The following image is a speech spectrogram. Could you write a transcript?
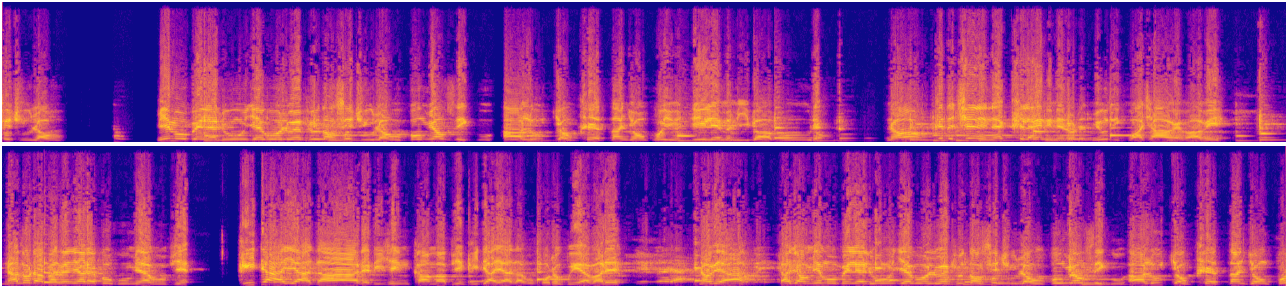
ဆွချူလောက်မြေမို့ပင်လေဒူးရေကိုလွယ်ဖြူတော့ဆွချူလောက်ပုံမြောက်စိတ်ကူအာလူကြောက်ခဲတန်ကြောင်ခွဲ၍တေးလဲမမီပါဘူးတဲ့နော်ကိတချင်းနေနဲ့ခစ်လိုက်နေနေတော့မျိုးစီကွာချခဲ့ပါပြီနာတော်တာပန်ညာတဲ့ပုဂ္ဂိုလ်များကိုဖြင့်ဂိတရတာတဲ့ဒီချိန်ခါမှာဖြင့်ဂိတရတာကိုပေါ်ထုတ်ပေးရပါတယ်နော်ဗျာဒါကြောင့်မြေမို့ပင်လေဒူးရေကိုလွယ်ဖြူတော့ဆွချူလောက်ပုံမြောက်စိတ်ကူအာလူကြောက်ခဲတန်ကြောင်ခွဲ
